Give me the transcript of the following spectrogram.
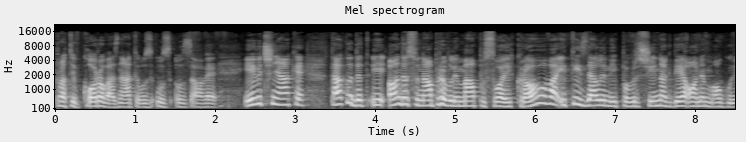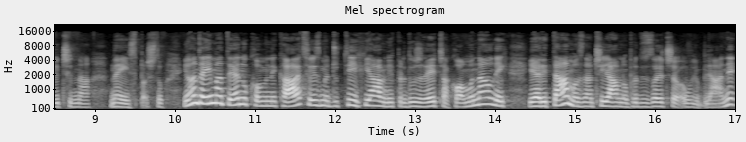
protiv korova, znate, uz, uz, uz ove ivičnjake. Tako da onda su napravili mapu svojih krovova i ti zelenih površina gdje one mogu ići na, na ispaštu. I onda imate jednu komunikaciju između tih javnih preduzeća komunalnih, jer i tamo, znači javno preduzeće u Ljubljani,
